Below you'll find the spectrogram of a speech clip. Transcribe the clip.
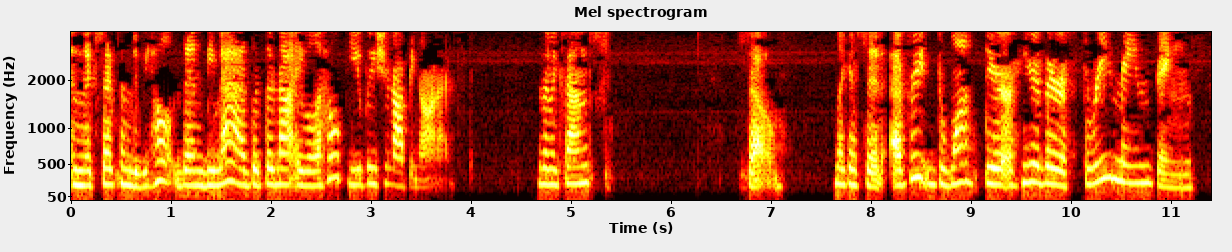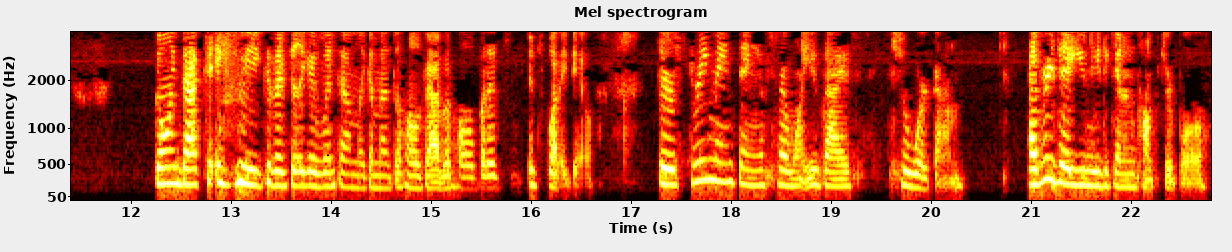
and expect them to be help, then be mad that they're not able to help you because you're not being honest. Does that make sense? So, like I said, every the one there are here there are three main things. Going back to Amy because I feel like I went down like a mental health rabbit hole, but it's it's what I do. There are three main things that I want you guys to work on every day you need to get uncomfortable.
